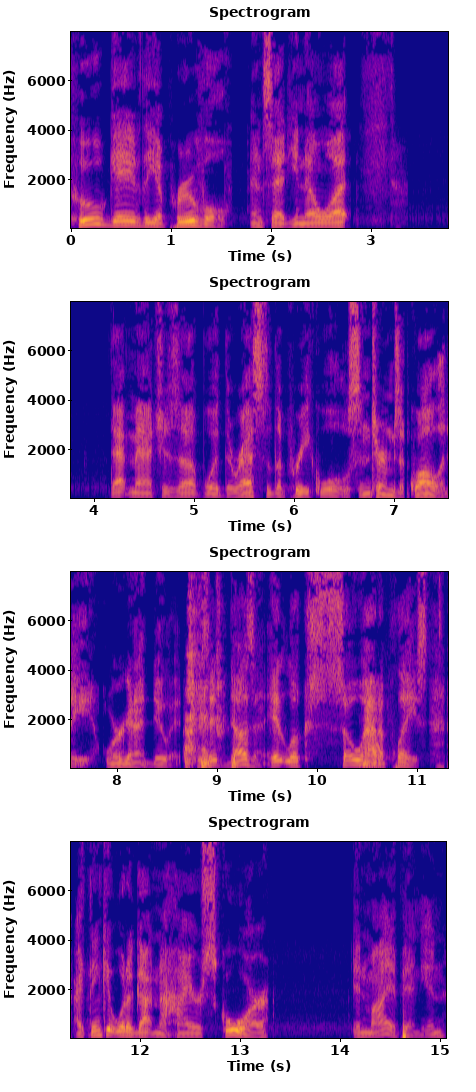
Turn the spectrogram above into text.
who gave the approval and said, you know what? That matches up with the rest of the prequels in terms of quality. We're gonna do it because it doesn't. It looks so out of place. I think it would have gotten a higher score, in my opinion,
